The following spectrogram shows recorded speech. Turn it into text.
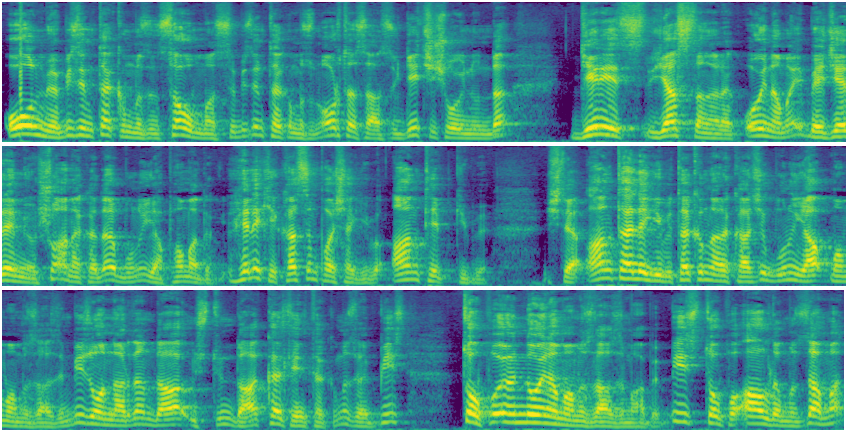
olmuyor. Bizim takımımızın savunması, bizim takımımızın orta sahası geçiş oyununda geri yaslanarak oynamayı beceremiyor. Şu ana kadar bunu yapamadık. Hele ki Kasımpaşa gibi, Antep gibi, işte Antalya gibi takımlara karşı bunu yapmamamız lazım. Biz onlardan daha üstün, daha kaliteli takımız ve biz topu önde oynamamız lazım abi. Biz topu aldığımız zaman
